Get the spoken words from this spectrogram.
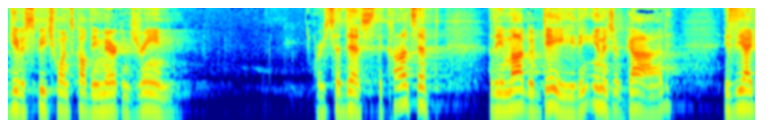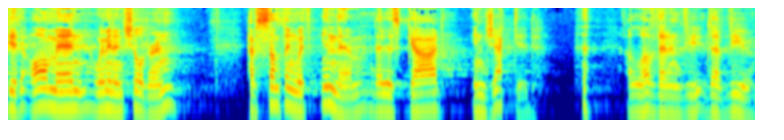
gave a speech once called The American Dream, where he said this The concept of the imago Dei, the image of God, is the idea that all men, women, and children have something within them that is God injected. I love that, view, that view.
